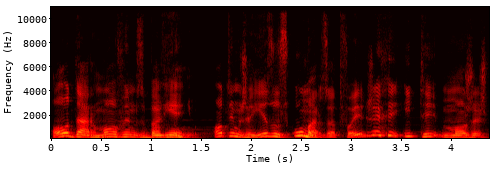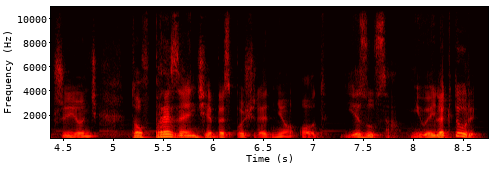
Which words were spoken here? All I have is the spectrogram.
o darmowym zbawieniu, o tym, że Jezus umarł za Twoje grzechy i Ty możesz przyjąć to w prezencie bezpośrednio od Jezusa. Miłej lektury.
